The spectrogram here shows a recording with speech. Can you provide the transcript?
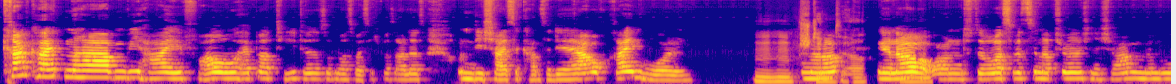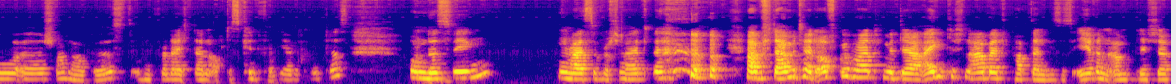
Krankheiten haben wie HIV, Hepatitis und was weiß ich was alles. Und die Scheiße kannst du dir ja auch reinholen. Mhm, stimmt, ja. Genau, ja. und sowas willst du natürlich nicht haben, wenn du äh, schwanger bist und vielleicht dann auch das Kind verlieren könntest. Und deswegen, weißt du Bescheid, habe ich damit halt aufgehört mit der eigentlichen Arbeit, habe dann dieses Ehrenamtliche,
